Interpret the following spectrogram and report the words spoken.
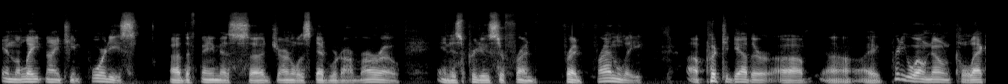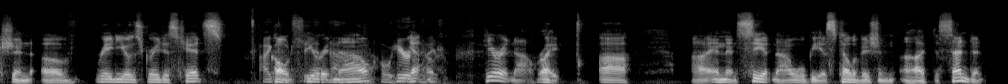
in the late 1940s, the famous journalist Edward R. Murrow and his producer friend Fred Friendly uh, put together uh, uh, a pretty well known collection of radio's greatest hits I called Hear It, now. now. Oh, Hear It Now. Hear It Now, right. Uh, uh, and then See It Now will be his television uh, descendant.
